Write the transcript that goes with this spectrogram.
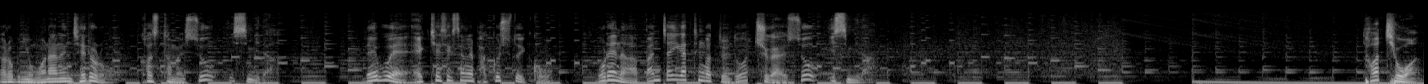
여러분이 원하는 재료로 커스텀할 수 있습니다. 내부의 액체 색상을 바꿀 수도 있고 모래나 반짝이 같은 것들도 추가할 수 있습니다. 터치원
